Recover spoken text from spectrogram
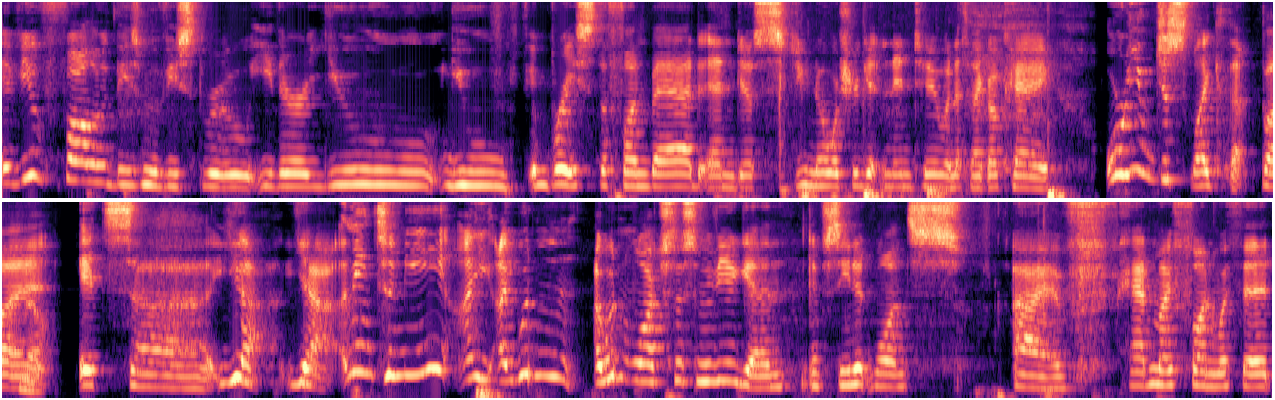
if you've followed these movies through, either you you embrace the fun bad and just you know what you're getting into and it's like okay, or you just like them. But No. it's uh yeah, yeah. I mean to me, I I wouldn't I wouldn't watch this movie again. I've seen it once. I've had my fun with it.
